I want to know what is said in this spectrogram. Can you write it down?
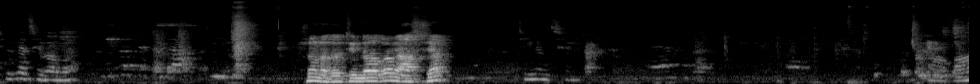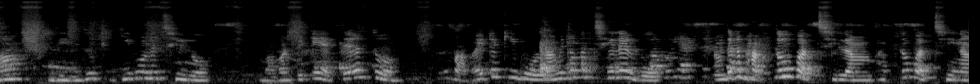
ঠিক আছে, বাবা। শোনো না তাহলে চিন্তা না করে আমি আসছি হ্যাঁ? ঠিক আছে। বাবা দিদি তো ঠিকই বলেছিল। বাবার পেটে এত এত। বাবা এটা কি বলল? আমি তো আমার ছেলের বউ। আমি তো এটা ভাবতেও পারছিলাম ভাবতেও পারছি না।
